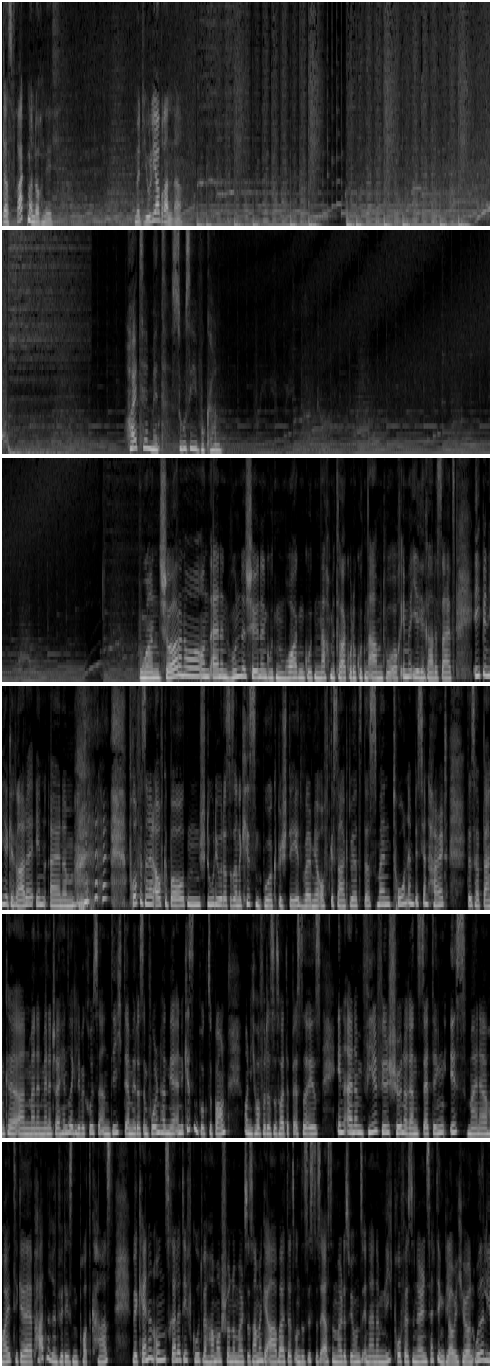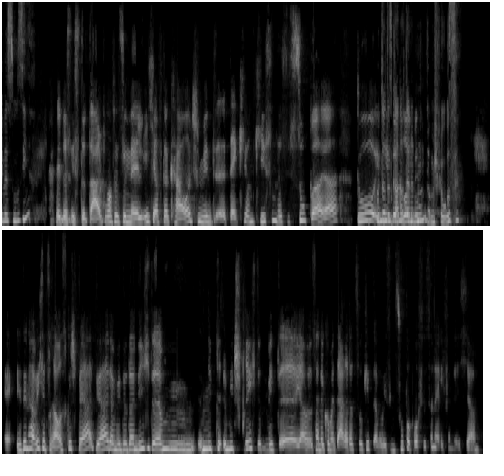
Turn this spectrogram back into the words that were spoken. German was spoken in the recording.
Das fragt man doch nicht. Mit Julia Brandner. Heute mit Susi Wuckern. Buongiorno und einen wunderschönen guten Morgen, guten Nachmittag oder guten Abend, wo auch immer ihr gerade seid. Ich bin hier gerade in einem professionell aufgebauten Studio, das aus einer Kissenburg besteht, weil mir oft gesagt wird, dass mein Ton ein bisschen halt. Deshalb danke an meinen Manager Hendrik, liebe Grüße an dich, der mir das empfohlen hat, mir eine Kissenburg zu bauen. Und ich hoffe, dass es heute besser ist. In einem viel, viel schöneren Setting ist meine heutige Partnerin für diesen Podcast. Wir kennen uns relativ gut. Wir haben auch schon einmal zusammengearbeitet und das ist das erste Mal, dass wir uns in einem nicht professionellen Setting, glaube ich, hören. Oder, liebe Susi? Das ist total professionell. Ich auf der Couch mit äh, Decke und Kissen, das ist super, ja. Du und du hast gerade noch deinen Hund am Stoß. Äh, den habe ich jetzt rausgesperrt, ja, damit er dann nicht ähm, mit, mitspricht und mit äh, ja, seine Kommentare dazu gibt. Aber wir sind super professionell, finde ich, ja.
